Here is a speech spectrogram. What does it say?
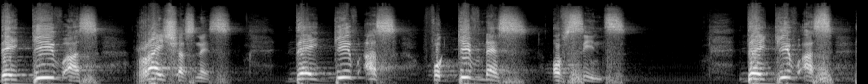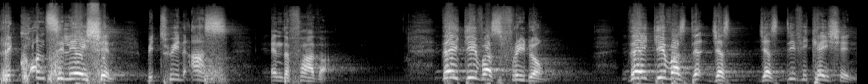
They give us righteousness. They give us forgiveness of sins. They give us reconciliation between us and the Father. They give us freedom. They give us just, justification.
